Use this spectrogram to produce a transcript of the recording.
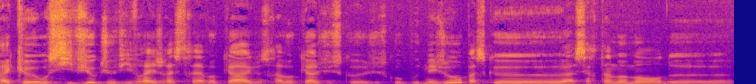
bah, que aussi vieux que je vivrai, je resterai avocat, que je serai avocat jusqu'au bout de mes jours, parce que euh, à certains moments de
